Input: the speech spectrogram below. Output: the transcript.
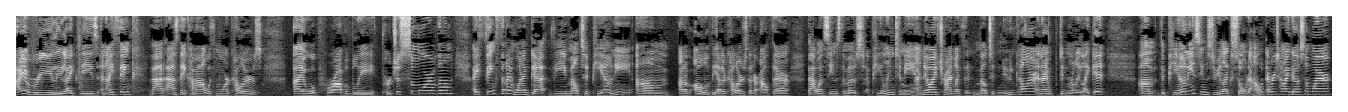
I really like these and I think that as they come out with more colors, I will probably purchase some more of them. I think that I want to get the melted peony. Um, out of all of the other colors that are out there, that one seems the most appealing to me. I know I tried like the melted nude color and I didn't really like it. Um, the peony seems to be like sold out every time I go somewhere.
